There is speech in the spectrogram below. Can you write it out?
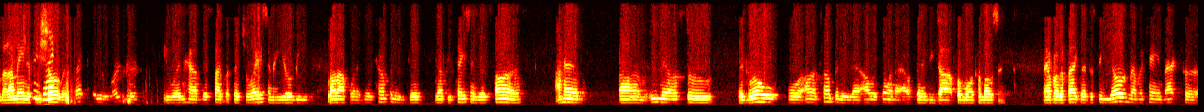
But I mean, if you show respect to your workers, you wouldn't have this type of situation, and you'll be brought off with a good company, good reputation, good stars. I have um, emails through the Globe for our company that I was doing an outstanding job for more promotion. And for the fact that the CEOs never came back to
